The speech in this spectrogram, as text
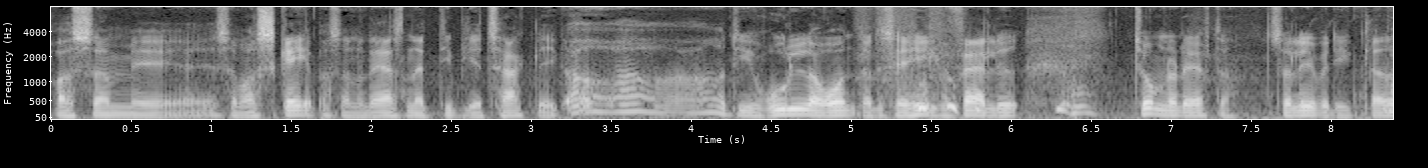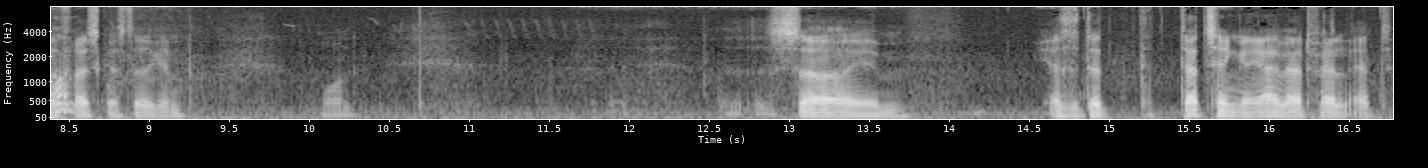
og som, øh, som også skaber sig, når det er sådan, at de bliver taklet. Ikke? Oh, oh, oh, de ruller rundt, og det ser helt forfærdeligt ud. To minutter efter, så løber de glade og friske afsted igen. Så øh, altså der, der, tænker jeg i hvert fald, at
